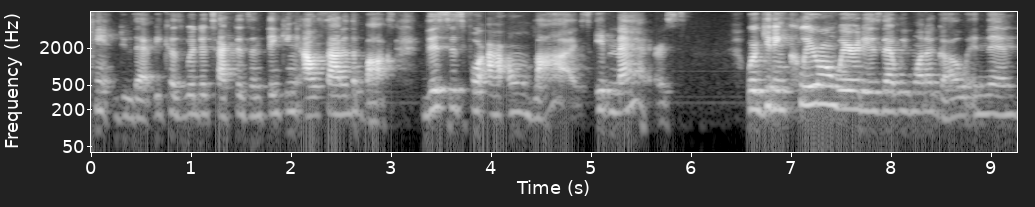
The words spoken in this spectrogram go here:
can't do that because we're detectives and thinking outside of the box. This is for our own lives. It matters. We're getting clear on where it is that we want to go. And then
